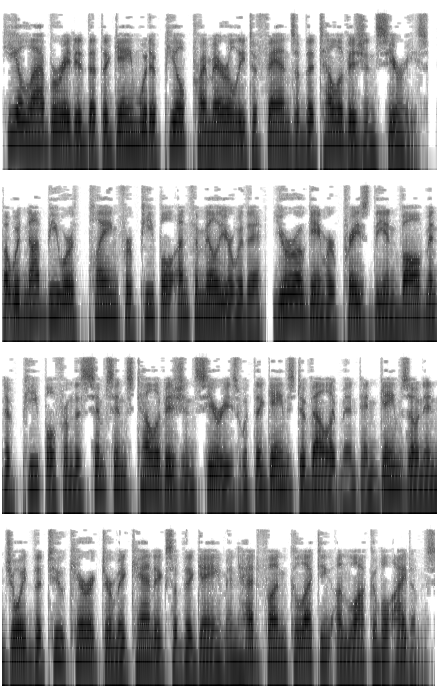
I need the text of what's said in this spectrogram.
He elaborated that the game would appeal primarily to fans of the television series, but would not be worth playing for people unfamiliar with it. Eurogamer praised the involvement of people from The Simpsons television series with the game's development, and GameZone enjoyed the two character mechanics of the game and had fun collecting unlockable items.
